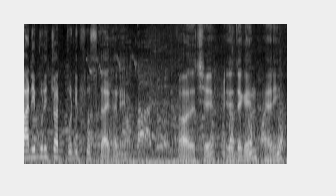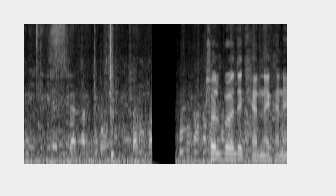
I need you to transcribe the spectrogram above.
পানিপুরি চটপটি ফুচকা এখানে পাওয়া যাচ্ছে। এই যে দেখেন হ্যারি শোলপুরে খেন এখানে।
